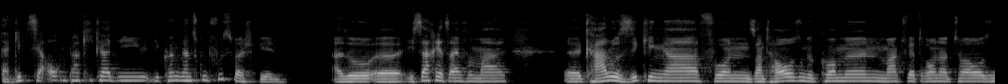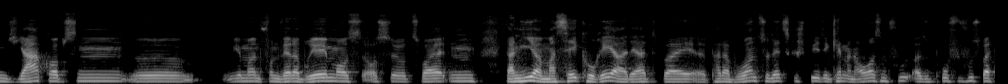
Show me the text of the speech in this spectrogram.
da gibt es ja auch ein paar Kicker, die, die können ganz gut Fußball spielen. Also äh, ich sage jetzt einfach mal, äh, Carlos Sickinger von Sandhausen gekommen, Marktwert 300.000, Jakobsen, äh, jemand von Werder Bremen aus, aus der zweiten. Dann hier Marcel Correa, der hat bei äh, Paderborn zuletzt gespielt, den kennt man auch aus dem Fu also Profifußball.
